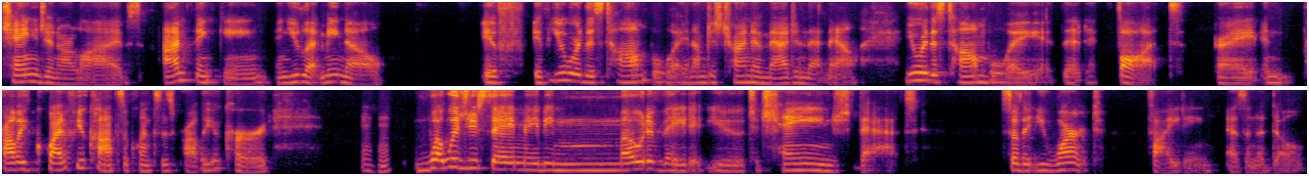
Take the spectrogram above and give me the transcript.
change in our lives? I'm thinking and you let me know if if you were this tomboy and I'm just trying to imagine that now. You were this tomboy that fought, right? And probably quite a few consequences probably occurred Mhm. what would you say maybe motivated you to change that so that you weren't fighting as an adult?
